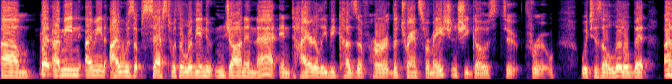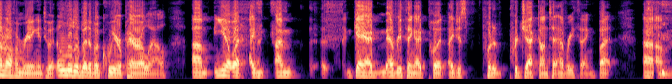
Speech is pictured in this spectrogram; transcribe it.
Um, but I mean, I mean, I was obsessed with Olivia Newton-John in that entirely because of her the transformation she goes to through, which is a little bit. I don't know if I'm reading into it. A little bit of a queer parallel. Um, you know what? I'm, I'm uh, gay. I'm, everything I put, I just put a project onto everything. But um,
